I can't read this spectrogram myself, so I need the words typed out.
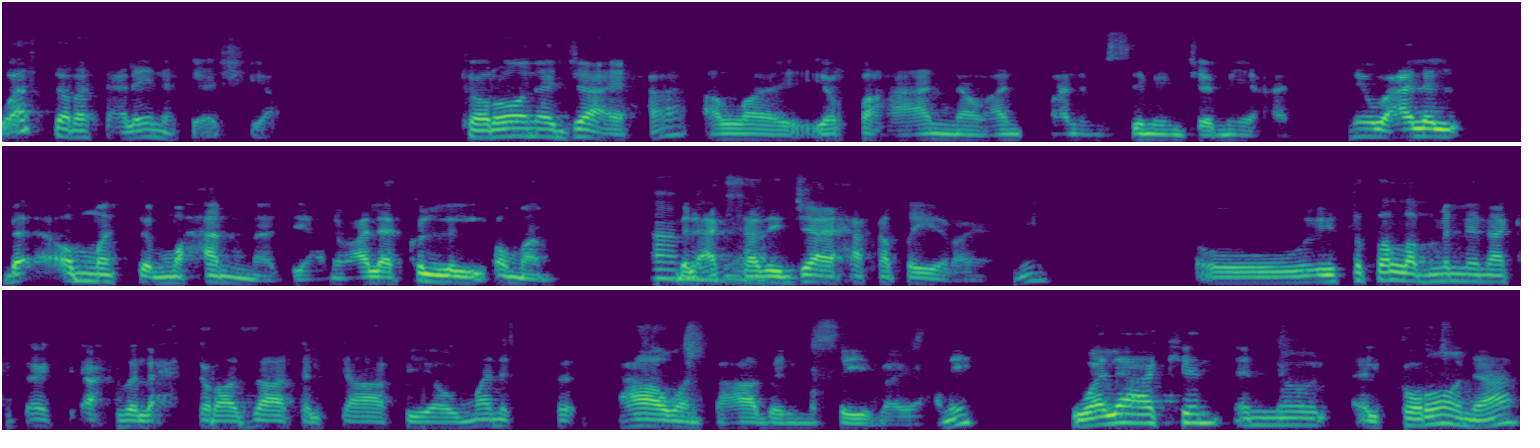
وأثرت علينا في أشياء. كورونا جائحة الله يرفعها عنا وعن وعن المسلمين جميعا يعني وعلى أمة محمد يعني وعلى كل الأمم. آمين. بالعكس هذه جائحة خطيرة يعني. ويتطلب مننا أخذ الاحترازات الكافية وما نتهاون في هذه المصيبة يعني. ولكن إنه الكورونا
